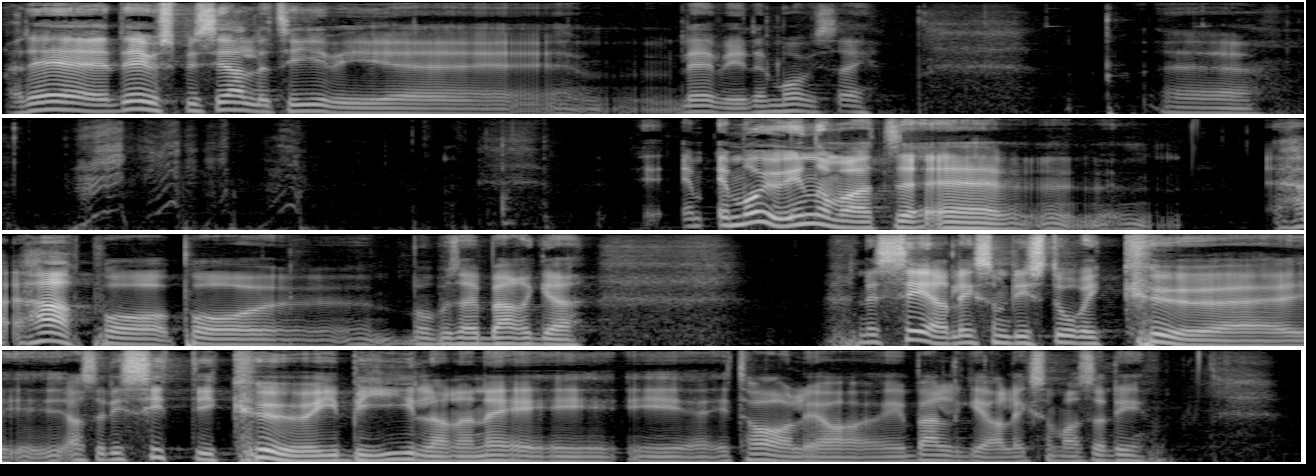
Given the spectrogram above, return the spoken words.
Det det er jo spesielle tider vi eh, lever i, det må vi si. Eh, jeg, jeg må jo innrømme at eh, her på, på, på, si Berget jeg ser liksom de står i kø altså De sitter i kø i bilene nede i, i Italia, i Belgia. liksom, altså de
